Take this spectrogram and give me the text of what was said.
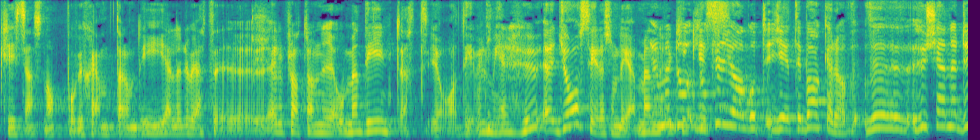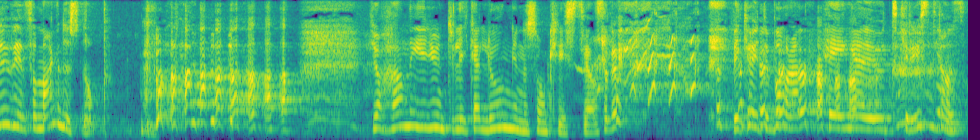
Christian Snopp och vi skämtar om det eller du vet, eh, eller pratar om nya ord. Men det är inte att, ja det är väl mer hu- eh, Jag ser det som det. Men, Ja, men då, då kan jag gå ge tillbaka då. Hur känner du inför Magnus Snopp? Ja, han är ju inte lika lugn som Christian. Så det... Vi kan ju inte bara hänga ut Christians.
